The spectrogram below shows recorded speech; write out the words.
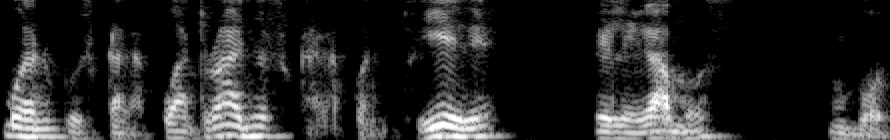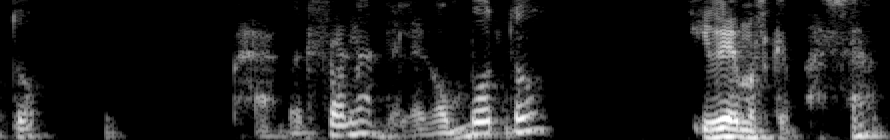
bueno, pues cada cuatro años, cada cuanto llegue, delegamos un voto. Cada persona delega un voto y vemos qué pasa.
